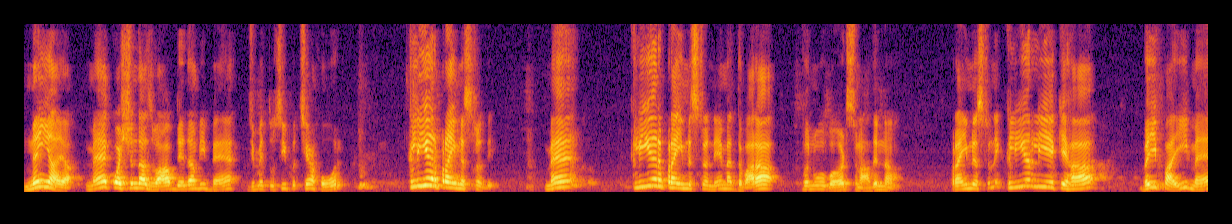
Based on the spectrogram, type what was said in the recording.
ਨਹੀਂ ਆਇਆ। ਮੈਂ ਕੁਐਸਚਨ ਦਾ ਜਵਾਬ ਦੇ ਦਾਂ ਵੀ ਮੈਂ, ਜਿਵੇਂ ਤੁਸੀਂ ਪੁੱਛਿਆ ਹੋਰ ਕਲੀਅਰ ਪ੍ਰਾਈਮ ਮਿਨਿਸਟਰ ਦੇ। ਮੈਂ ਕਲੀਅਰ ਪ੍ਰਾਈਮ ਮਿਨਿਸਟਰ ਨੇ, ਮੈਂ ਦੁਬਾਰਾ ਤੁਹਾਨੂੰ ਉਹ ਵਰਡ ਸੁਣਾ ਦਿੰਨਾ। ਪ੍ਰਾਈਮ ਮਿਨਿਸਟਰ ਨੇ ਕਲੀਅਰਲੀ ਇਹ ਕਿਹਾ ਬਈ ਭਾਈ ਮੈਂ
